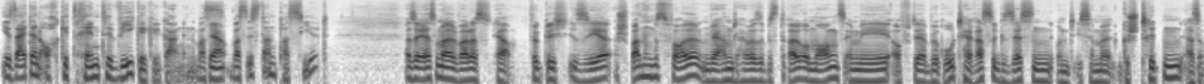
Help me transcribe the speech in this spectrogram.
ihr seid dann auch getrennte Wege gegangen. Was, Ja. was ist dann passiert? Also erstmal war das ja wirklich sehr spannungsvoll. Wir haben teilweise bis 3 Uhr morgens irgendwie auf der Büroterrasse gesessen und ich sag mal gestritten. Also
